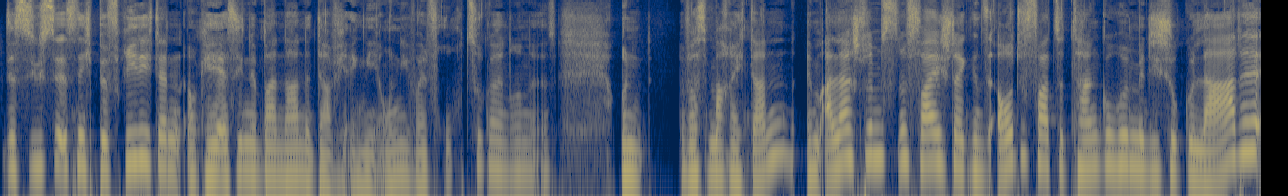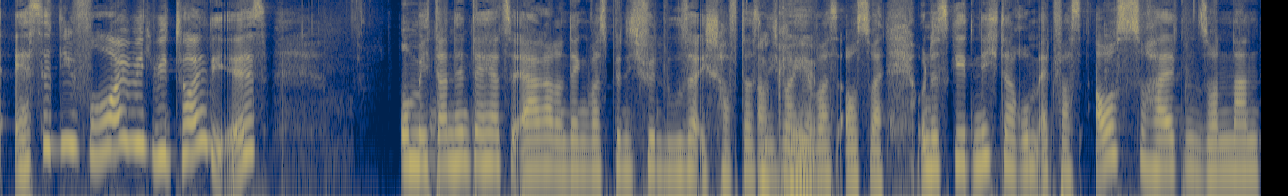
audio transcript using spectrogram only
Das Süße ist nicht befriedigt, dann, okay, esse ich eine Banane. Darf ich eigentlich auch nie, weil Fruchtzucker drin ist. Und was mache ich dann? Im allerschlimmsten Fall, ich steige ins Auto, fahre zur Tanke, hole mir die Schokolade, esse die, freue mich, wie toll die ist um mich dann hinterher zu ärgern und denken, was bin ich für ein Loser, ich schaffe das okay. nicht mal hier was auszuhalten. Und es geht nicht darum, etwas auszuhalten, sondern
